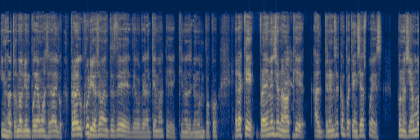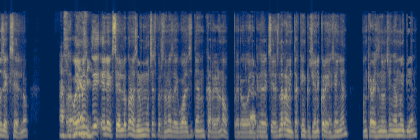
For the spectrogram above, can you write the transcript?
y nosotros más bien podíamos hacer algo. Pero algo curioso, antes de, de volver al tema que, que nos desviamos un poco, era que Brian mencionaba que al tener esas competencias, pues conocíamos de Excel, ¿no? Obviamente el Excel lo conocen muchas personas, da igual si tienen carrera o no, pero el, Excel es una herramienta que inclusive en el colegio enseñan, aunque a veces no lo enseñan muy bien.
